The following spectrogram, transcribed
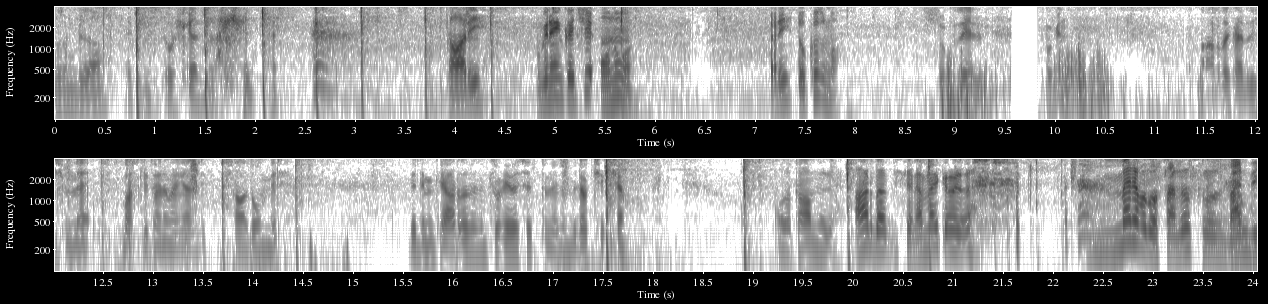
Hazırım bir daha. Hepiniz hoş geldiniz arkadaşlar. Tarih. Bugün en kaçı? 10'u mu? Tarih 9 mu? 9 Eylül. Bugün Arda kardeşimle basket oynamaya geldik. Saat 11. Dedim ki Arda dedim çok heves ettim dedim vlog çekeceğim. O da tamam dedi. Arda bir selam ver kameradan. Merhaba dostlar nasılsınız? Ben de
